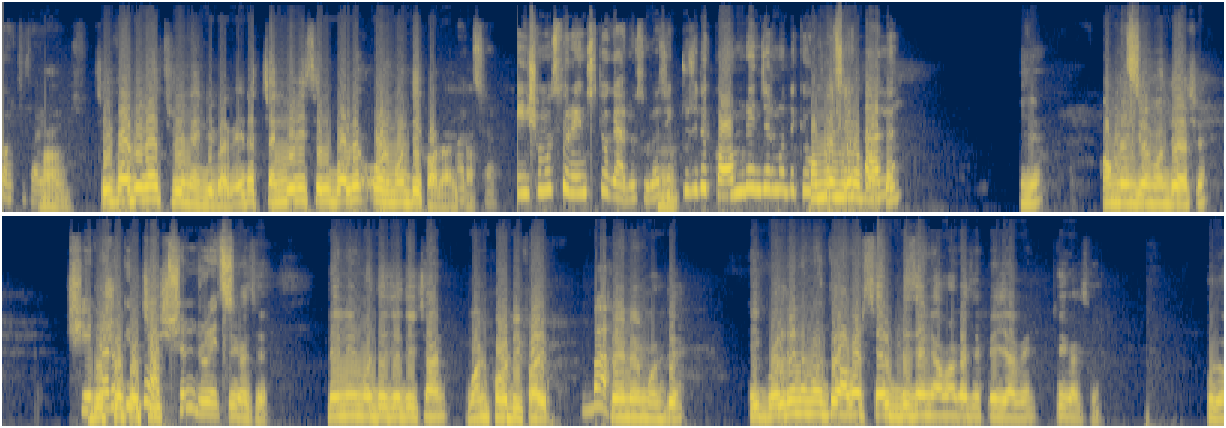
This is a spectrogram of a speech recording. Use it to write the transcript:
forty five হ্যাঁ three forty five three ninety five এটা চন্দেরি সিল্ক বলে ওর মধ্যেই করা এটা। আচ্ছা। এই সমস্ত রেঞ্জ তো গেল সুরাজ। একটু যদি কম রেঞ্জের মধ্যে কেউ খোঁজে তাহলে কম আচ্ছা। রেঞ্জের মধ্যে আছে। সেটারও কিন্তু 225 অপশন রয়েছে। ঠিক আছে। প্লেনের মধ্যে যদি চান ওয়ান ফর্টি ফাইভ বাহ। প্লেনের মধ্যে। এই গোল্ডেনের মধ্যে আবার সেলফ ডিজাইন আমার কাছে পেয়ে যাবেন। ঠিক আছে। পুরো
